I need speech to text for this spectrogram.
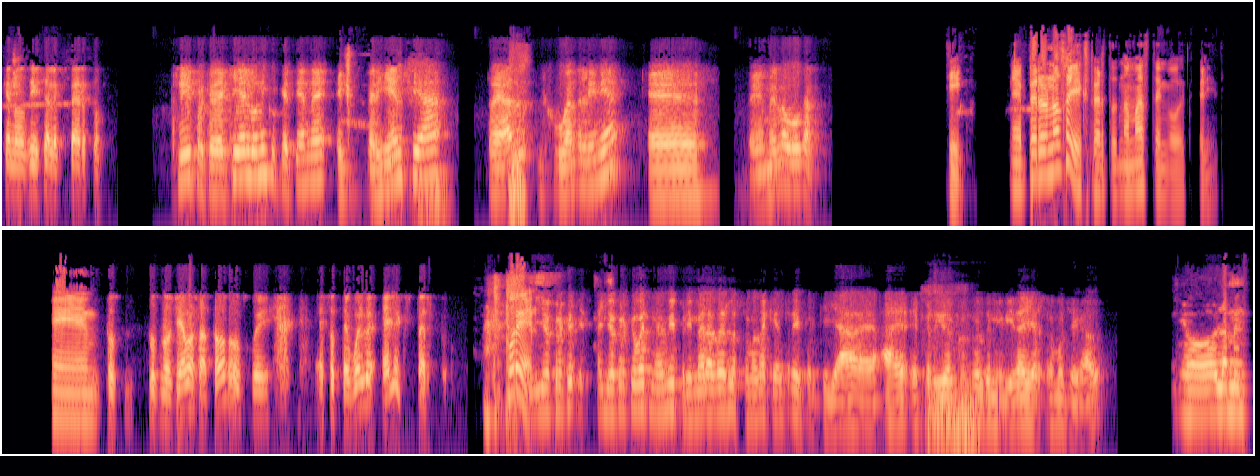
qué nos dice el experto. Sí, porque de aquí el único que tiene experiencia real jugando en línea es DM Lobogan. Eh, pero no soy experto, nada más tengo experiencia. Eh, Pues, pues nos llevas a todos, güey. Eso te vuelve el experto. muy bien. Yo creo que yo creo que voy a tener mi primera vez la semana que entra y porque ya he, he perdido el control de mi vida y ya hemos llegado. Yo lamento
